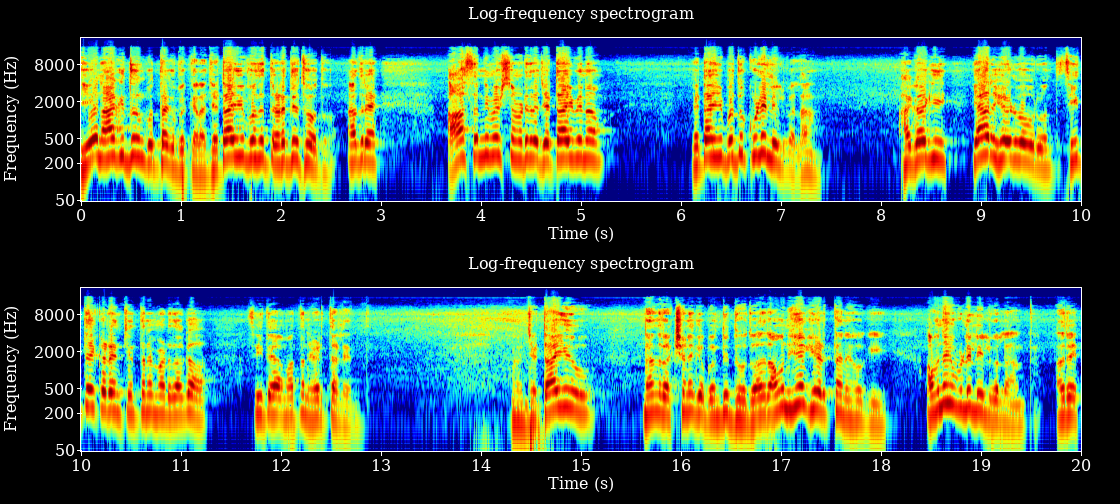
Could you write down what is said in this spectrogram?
ಏನಾಗಿದ್ದು ಗೊತ್ತಾಗಬೇಕಲ್ಲ. ಜಟಾಯು ಬಂದು ತಡೆದಿದ್ದು ಹೋದು. ಆದರೆ ಆ ಸನ್ನಿವೇಶ ನೋಡಿದರೆ ಜಟಾಯುವಿನ, ಜಟಾಯು ಬದುಕುಳಿಲಿಲ್ವಲ್ಲ ಹಾಗಾಗಿ ಯಾರು ಹೇಳುವವರು ಅಂತ? ಸೀತೆ ಕಡೆ ಚಿಂತನೆ ಮಾಡಿದಾಗ ಸೀತೆ ಮಾತನ್ನು ಹೇಳ್ತಾಳೆ ಅಂತ. ಜಟಾಯು ನನ್ನ ರಕ್ಷಣೆಗೆ ಬಂದಿದ್ದು ಹೋದು. ಆದರೆ ಅವನು ಹೇಗೆ ಹೇಳ್ತಾನೆ ಹೋಗಿ? ಅವನೇ ಉಳಿಲಿಲ್ವಲ್ಲ ಅಂತ. ಆದರೆ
